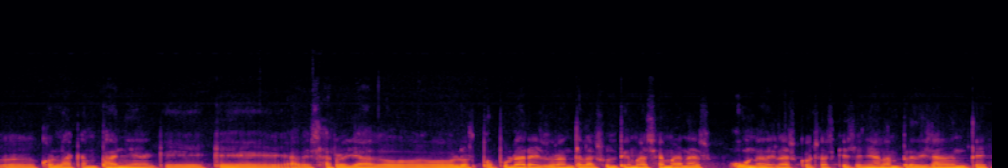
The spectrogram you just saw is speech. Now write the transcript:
eh, con la campaña que, que, ha desarrollado los populares durante las últimas semanas, una de las cosas que señalan precisamente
